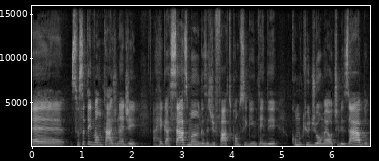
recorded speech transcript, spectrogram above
É... Se você tem vontade, né, de arregaçar as mangas e de fato conseguir entender como que o idioma é utilizado,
